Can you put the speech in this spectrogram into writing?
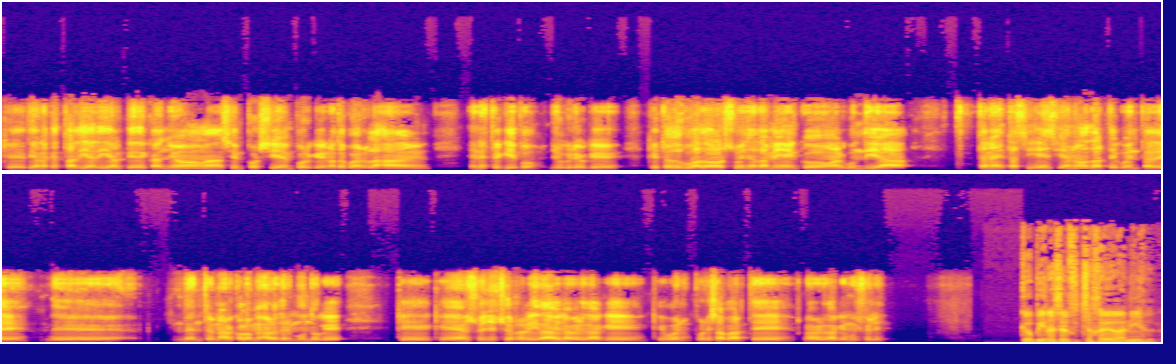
que tienes que estar día a día al pie de cañón a 100% porque no te puedes relajar en, en este equipo. Yo creo que, que, todo jugador sueña también con algún día tener esta exigencia, ¿no? Darte cuenta de, de, entrenar con los mejores del mundo, que, que, es un sueño hecho realidad y la verdad que, que, bueno, por esa parte, la verdad que muy feliz. ¿Qué opinas del fichaje de Daniel?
